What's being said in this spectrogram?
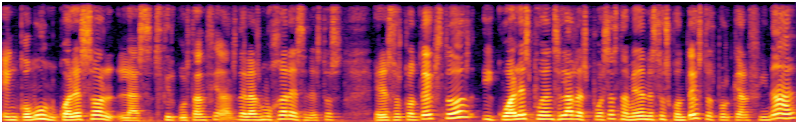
en común cuáles son las circunstancias de las mujeres en estos, en estos contextos y cuáles pueden ser las respuestas también en estos contextos, porque al final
